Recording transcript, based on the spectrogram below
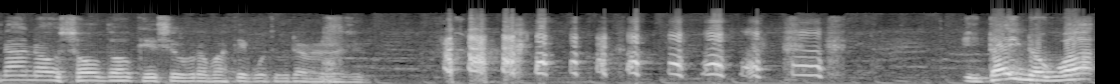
nano soldo que se broma este cultura Itai no wa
